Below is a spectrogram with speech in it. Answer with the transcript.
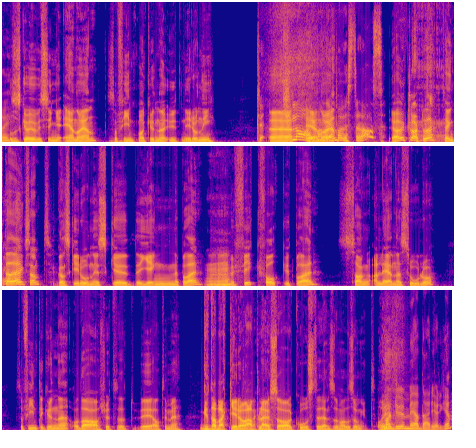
Oi. Og så skulle vi synge én og én, så fint man kunne uten ironi. Eh, Klarer man det på Westerdals? Ja, vi klarte det. Tenk deg det. ikke sant? Ganske ironisk eh, gjeng nedpå der. Vi fikk folk utpå der. Sang alene solo så fint de kunne, og da avsluttet vi alltid med gutta backer og applaus og kos til den som hadde sunget. Oi. Var du med der, Jørgen?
